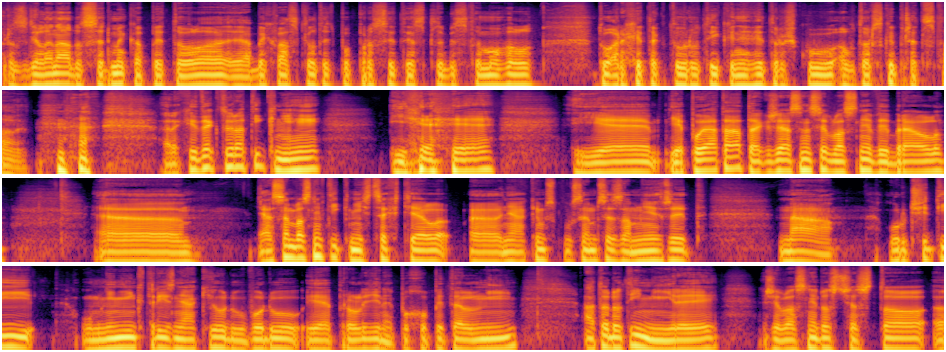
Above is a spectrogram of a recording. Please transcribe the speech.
rozdělená do sedmi kapitol. Já bych vás chtěl teď poprosit, jestli byste mohl tu architekturu té knihy trošku autorsky představit. Architektura té knihy je, je, je, je pojatá tak, že já jsem si vlastně vybral, uh, já jsem vlastně v té knižce chtěl uh, nějakým způsobem se zaměřit na určitý umění, který z nějakého důvodu je pro lidi nepochopitelný a to do té míry, že vlastně dost často uh,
